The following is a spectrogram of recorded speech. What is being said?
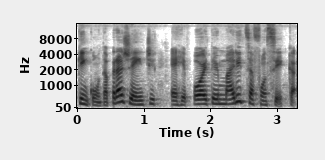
Quem conta pra gente é repórter Maritza Fonseca.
